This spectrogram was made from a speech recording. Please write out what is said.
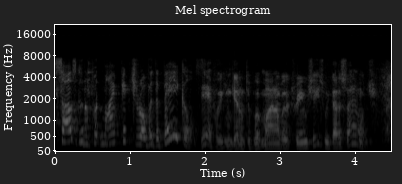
Saul's going to put my picture over the bagels. Yeah, if we can get him to put mine over the cream cheese, we got a sandwich.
